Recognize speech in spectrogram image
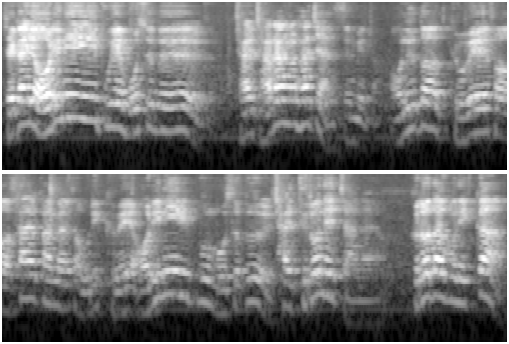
제가 이 어린이부의 모습을 잘 자랑을 하지 않습니다. 어느덧 교회에서 사역하면서 우리 교회 어린이부 모습을 잘 드러내지 않아요. 그러다 보니까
